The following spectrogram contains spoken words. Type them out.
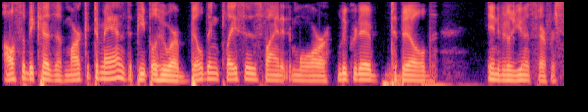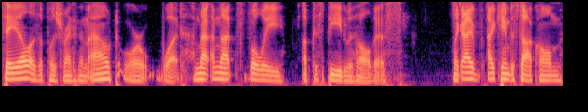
also because of market demands that people who are building places find it more lucrative to build individual units that are for sale as opposed to renting them out or what. I'm not I'm not fully up to speed with all this. Like I I came to Stockholm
